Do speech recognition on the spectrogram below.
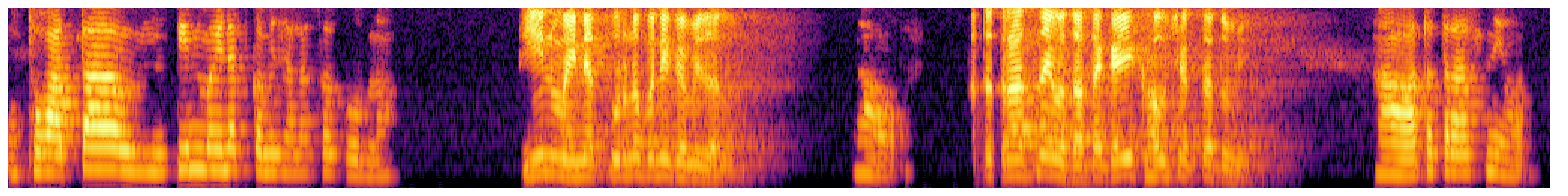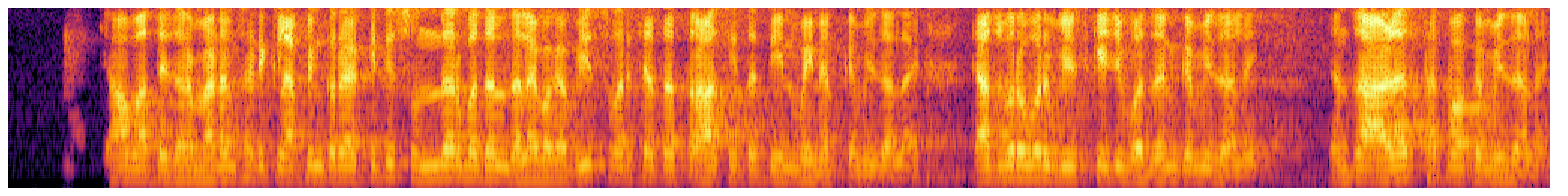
तो आता तीन महिन्यात कमी झाला सर पूर्ण. तीन महिन्यात पूर्णपणे कमी झाला? हो. आता त्रास नाही होत आता काही खाऊ शकता तुम्ही? हा आता त्रास नाही होत. क्या बात आहे जरा मॅडमसाठी क्लॅपिंग करूया. किती सुंदर बदल झालाय बघा. वीस वर्षाचा त्रास इथं तीन महिन्यात कमी झालाय. त्याचबरोबर वीस के जी वजन कमी झालंय. त्यांचा आळस थकवा कमी झालाय.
